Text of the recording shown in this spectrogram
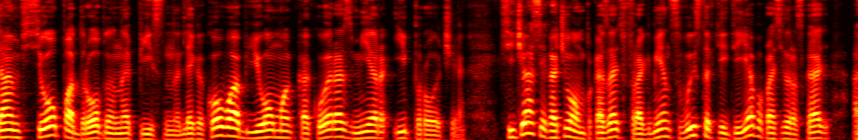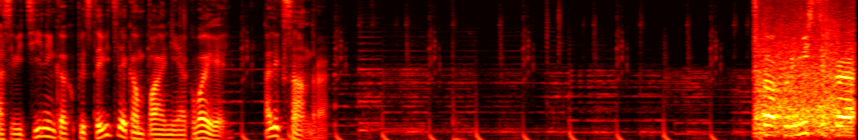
там все подробно написано, для какого объема, какой размер и прочее. Сейчас я хочу вам показать фрагмент с выставки, где я попросил рассказать о светильниках представителя компании Aquael, Александра. что аквариумистика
